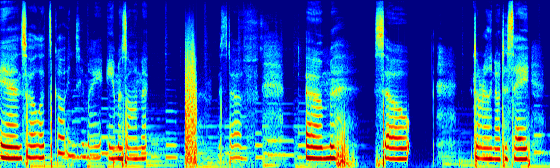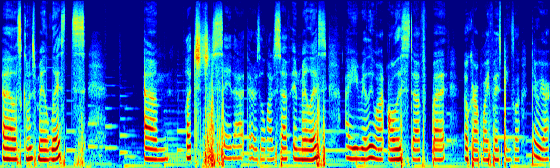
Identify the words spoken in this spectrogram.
And so let's go into my Amazon stuff. Um, so don't really know what to say. Uh, let's go into my lists. Um, let's just say that there's a lot of stuff in my list. I really want all this stuff, but oh crap, Wi Fi is being slow. There we are.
